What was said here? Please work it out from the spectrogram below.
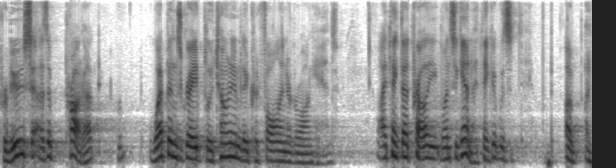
produce as a product weapons-grade plutonium that could fall into the wrong hands. I think that probably, once again, I think it was a, a,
